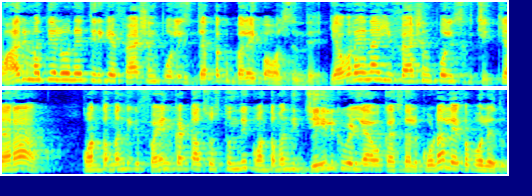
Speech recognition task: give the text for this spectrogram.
వారి మధ్యలోనే తిరిగే ఫ్యాషన్ పోలీస్ దెబ్బకి బలైపోవాల్సిందే. ఎవరైనా ఈ fashion police que te quer కొంతమందికి ఫైన్ కట్టాల్సి వస్తుంది కొంతమంది జైలుకు వెళ్ళే అవకాశాలు కూడా లేకపోలేదు.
